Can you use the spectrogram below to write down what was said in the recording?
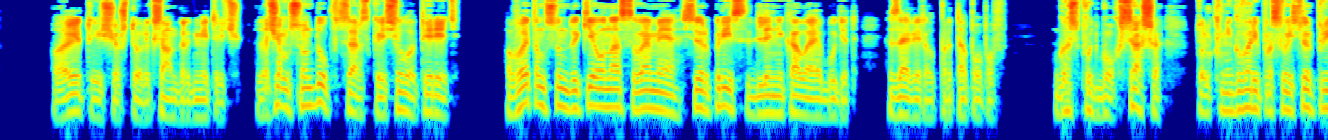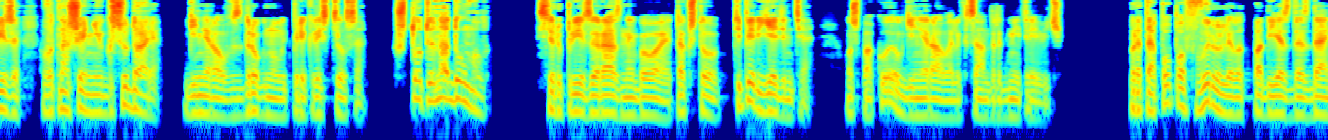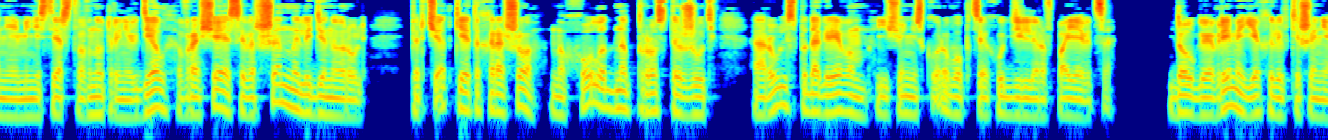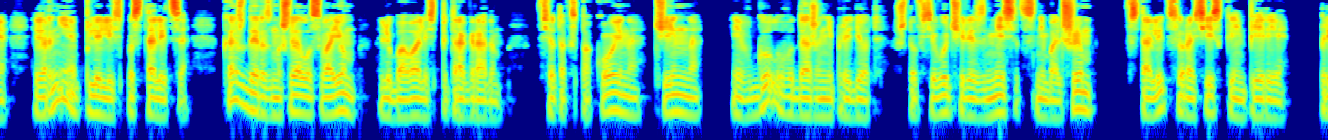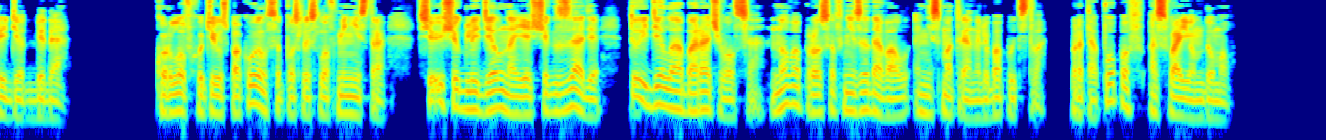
«А это еще что, Александр Дмитриевич? Зачем сундук в царское село переть?» «В этом сундуке у нас с вами сюрприз для Николая будет», — заверил Протопопов. «Господь бог, Саша, только не говори про свои сюрпризы в отношении государя!» Генерал вздрогнул и перекрестился. «Что ты надумал?» «Сюрпризы разные бывают, так что теперь едемте», — успокоил генерал Александр Дмитриевич. Протопопов вырулил от подъезда здания Министерства внутренних дел, вращая совершенно ледяной руль. Перчатки — это хорошо, но холодно просто жуть, а руль с подогревом еще не скоро в опциях у дилеров появится. Долгое время ехали в тишине, вернее, плелись по столице. Каждый размышлял о своем, любовались Петроградом. Все так спокойно, чинно, и в голову даже не придет, что всего через месяц с небольшим в столицу Российской империи придет беда. Курлов хоть и успокоился после слов министра, все еще глядел на ящик сзади, то и дело оборачивался, но вопросов не задавал, несмотря на любопытство. Протопопов о своем думал.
